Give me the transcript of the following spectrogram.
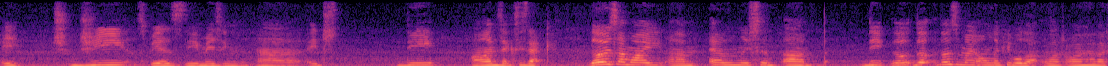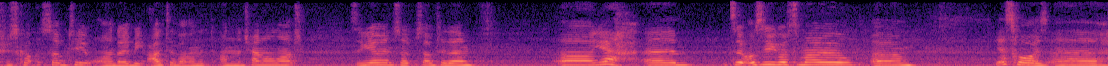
HG Spears the amazing uh, H D on Zexy Those are my um, only sub. Um, the, the, the, those are my only people that, I have actually sub to, and I'd be active on the on the channel a lot. So go and sub, sub to them. Uh, yeah. Um. So I'll see you guys tomorrow. Um. Yes, guys. Uh.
